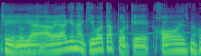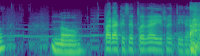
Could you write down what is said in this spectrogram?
Sí, Eh, Lugia. A ver, ¿alguien aquí vota porque Ho es mejor? No. Para que se pueda ir retirando.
